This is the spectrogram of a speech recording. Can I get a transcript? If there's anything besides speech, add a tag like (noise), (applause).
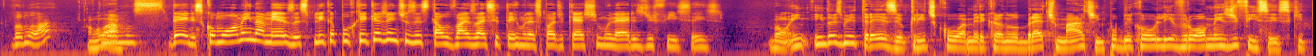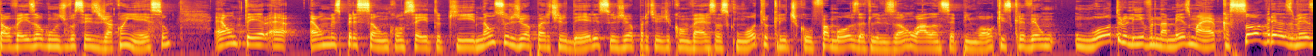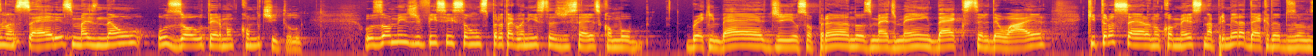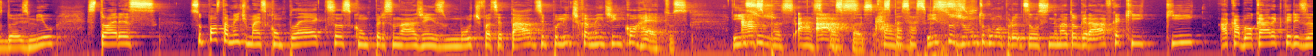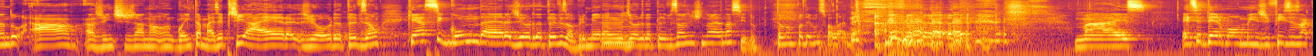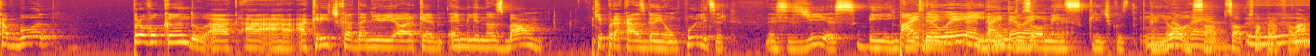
Vamos lá? Vamos lá. Vamos. Denis, como homem da mesa, explica por que, que a gente usa, vai usar esse termo nesse podcast, mulheres difíceis. Bom, em, em 2013, o crítico americano Brett Martin publicou o livro Homens Difíceis, que talvez alguns de vocês já conheçam. É, um ter, é, é uma expressão, um conceito que não surgiu a partir dele, surgiu a partir de conversas com outro crítico famoso da televisão, o Alan Sepinwall, que escreveu um, um outro livro na mesma época sobre as mesmas séries, mas não usou o termo como título. Os Homens Difíceis são os protagonistas de séries como Breaking Bad, Os Sopranos, Mad Men, Dexter, The Wire, que trouxeram no começo, na primeira década dos anos 2000, histórias supostamente mais complexas, com personagens multifacetados e politicamente incorretos. Isso, aspas, aspas, aspas, aspas, aspas. Isso junto com uma produção cinematográfica que, que acabou caracterizando a. A gente já não aguenta mais repetir a era de ouro da televisão, que é a segunda era de ouro da televisão. A primeira uhum. era de ouro da televisão a gente não era nascido. Então não podemos falar dela. (laughs) Mas esse termo homens difíceis acabou provocando a, a, a crítica da New Yorker Emily Nussbaum, que por acaso ganhou um Pulitzer nesses dias. E enquanto by the way, nenhum dos way. homens críticos ganhou, só, só, só pra uh. falar.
